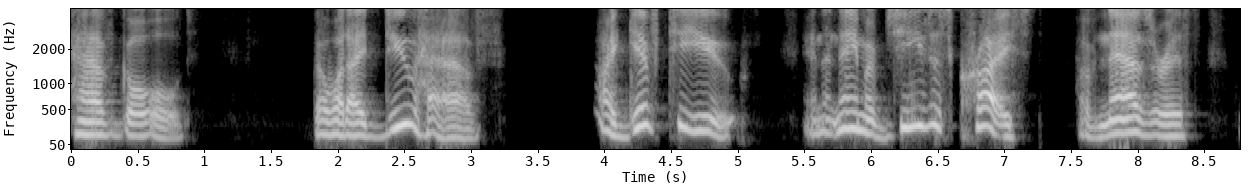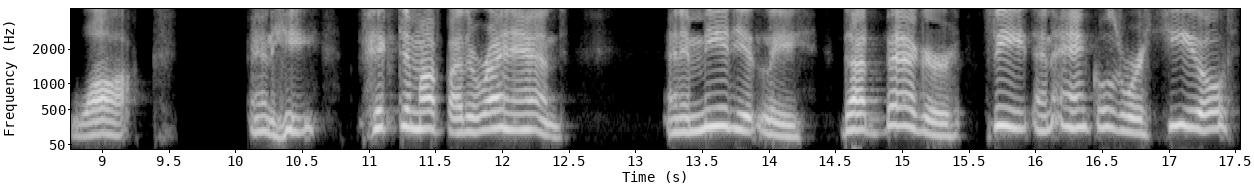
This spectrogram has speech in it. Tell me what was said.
have gold, But what I do have, I give to you. In the name of Jesus Christ of Nazareth, walk. And he picked him up by the right hand, and immediately that beggar, feet and ankles were healed,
